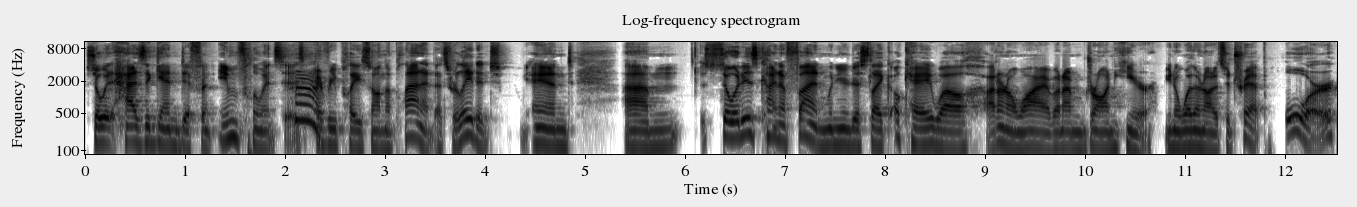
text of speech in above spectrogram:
So it has again different influences hmm. every place on the planet that's related, to, and um, so it is kind of fun when you're just like, okay, well, I don't know why, but I'm drawn here. You know, whether or not it's a trip or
